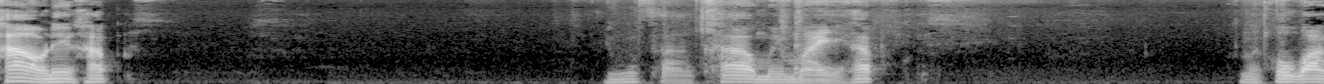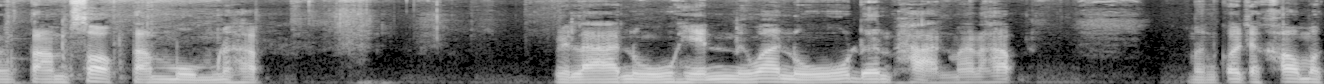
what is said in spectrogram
ข้าวเนี่ยครับ ยุ้งสางข้าวใหม่ๆครับมันก็วางตามซอกตามมุมนะครับ เวลาหนูเห็นหรือว่าหนูเดินผ่านมานะครับ มันก็จะเข้ามา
